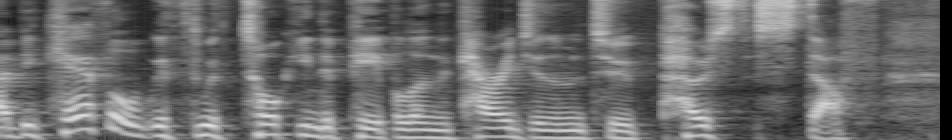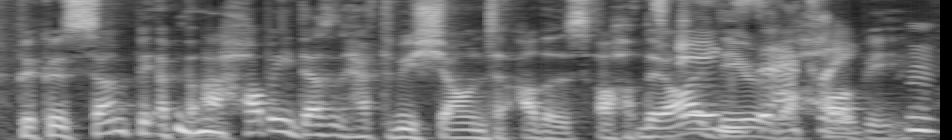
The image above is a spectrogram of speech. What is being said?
I'd be careful with, with talking to people and encouraging them to post stuff because some pe- a, mm-hmm. hobby doesn't have to be shown to others. The idea Exactly. of a hobby mm.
